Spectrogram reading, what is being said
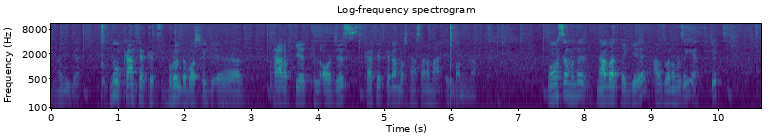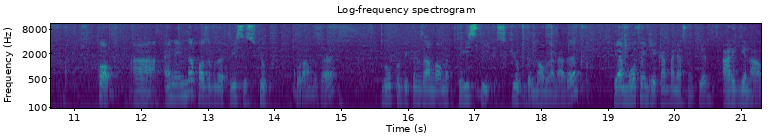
Nima deydi? Ну konfetka bo'ldi. Boshqa e, ta'rifga til ojiz. Konfetkadan boshqa narsani man aytolmayman. Bo'lmasam unda navbatdagi obzorimizga ketdik. Ho'p endi hozir bizda twisty scoop ko'ramiz bu kubikimizni nomi twisty cube deb nomlanadi. Bu ham mofenji kompaniyasiniki original.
